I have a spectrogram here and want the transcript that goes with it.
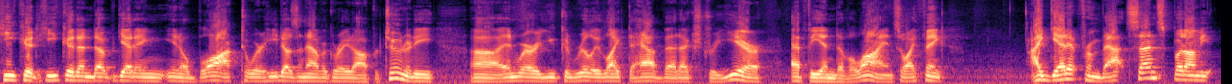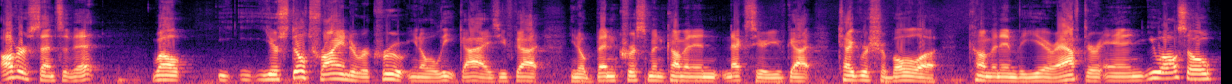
he could he could end up getting you know blocked to where he doesn't have a great opportunity, uh, and where you could really like to have that extra year at the end of a line. So I think I get it from that sense, but on the other sense of it, well, you're still trying to recruit, you know, elite guys. You've got, you know, Ben Christman coming in next year. You've got Tegra Tshabola coming in the year after, and you also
